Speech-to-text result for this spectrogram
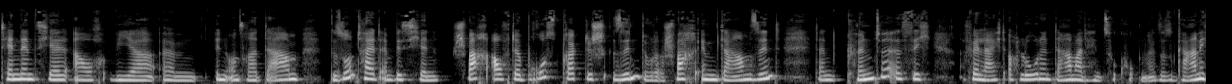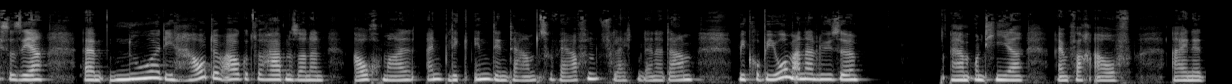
tendenziell auch wir ähm, in unserer Darmgesundheit ein bisschen schwach auf der Brust praktisch sind oder schwach im Darm sind, dann könnte es sich vielleicht auch lohnen, da mal hinzugucken. Also gar nicht so sehr ähm, nur die Haut im Auge zu haben, sondern auch mal einen Blick in den Darm zu werfen, vielleicht mit einer Darmmikrobiomanalyse ähm, und hier einfach auf eine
